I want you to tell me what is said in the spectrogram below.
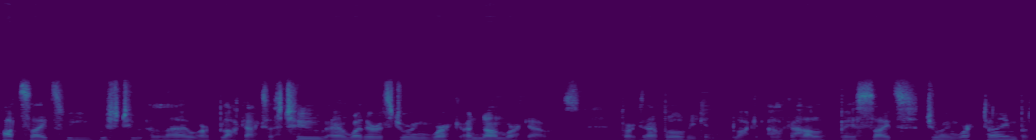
what sites we wish to allow or block access to and whether it's during work or non-work hours. For example, we can block alcohol-based sites during work time but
